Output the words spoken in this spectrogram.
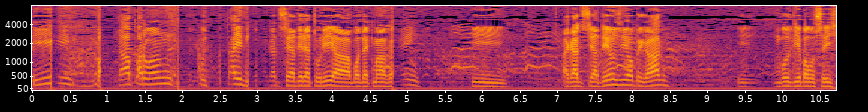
E batalhar para o ano tá aí. Agradecer a diretoria, a Bodec Mavé. E agradecer a Deus e obrigado. E um bom dia para vocês.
